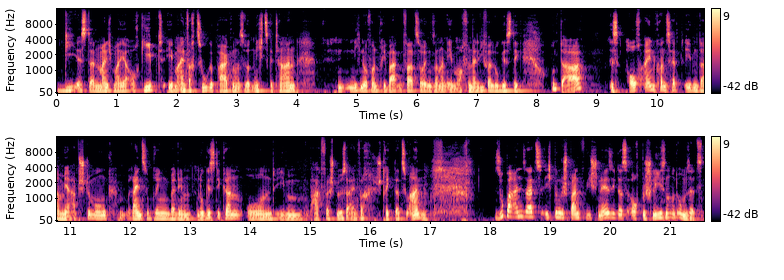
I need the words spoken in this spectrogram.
die es dann manchmal ja auch gibt, eben einfach zugeparkt und es wird nichts getan. Nicht nur von privaten Fahrzeugen, sondern eben auch von der Lieferlogistik. Und da ist auch ein Konzept, eben da mehr Abstimmung reinzubringen bei den Logistikern und eben Parkverstöße einfach strikter zu ahnden. Super Ansatz. Ich bin gespannt, wie schnell Sie das auch beschließen und umsetzen.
